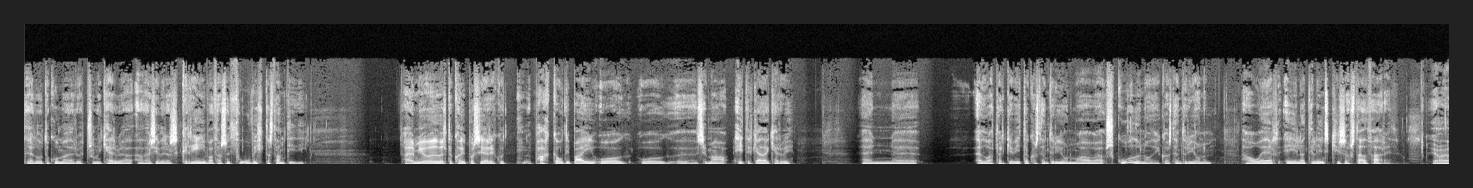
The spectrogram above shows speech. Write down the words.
þegar þú ert að koma þér upp svona í kerfi að, að það sé verið að skrifa það sem þú vilt að standi í því Það er mjög auðvelt að kaupa sér eitthvað pakka út í bæ og, og uh, sem heitir geðakerfi en uh, ef þú ætlar ekki að vita hvað stendur í honum og hafa skoðun á því hvað stendur í honum þá er eiginlega til einskís á stað farið. Já, já,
